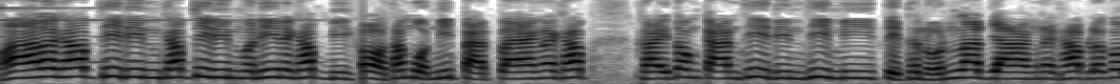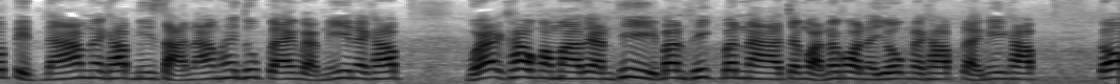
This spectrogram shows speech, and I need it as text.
มาแล้วครับที่ดินครับที่ดินวันนี้นะครับมีก็ทั้งหมดมี 8 แปลงนะครับ ใครต้องการที่ดินที่มีติดถนนลาดยางนะครับ แล้วก็ติดน้ำนะครับ มีสระน้ำให้ทุกแปลงแบบนี้นะครับ แวะเข้ากันมากันที่บ้านพริกบ้านนาจังหวัดนครนายกนะครับแปลงนี้ครับก็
